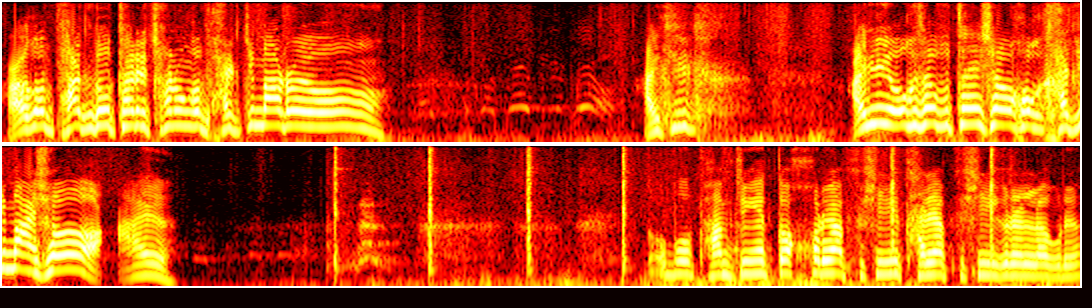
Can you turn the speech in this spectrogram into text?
아, 그반 노타리 쳐놓은 거 밟지 말아요. 아니, 그러니까. 아니, 여기서부터 하셔. 거기 가지 마셔. 아유. 또 뭐 밤중에 또 허리 아프시니 다리 아프시니 그러려고 그래요?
